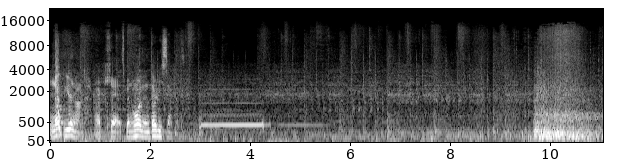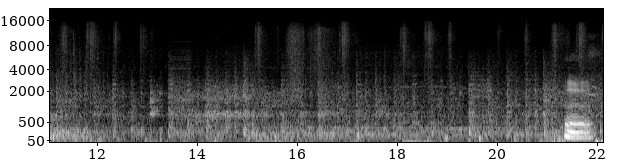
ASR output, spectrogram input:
Nope, you're not. Okay, it's been more than 30 seconds. Hmm.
